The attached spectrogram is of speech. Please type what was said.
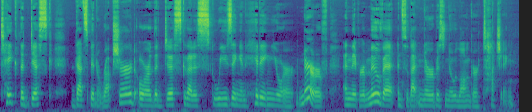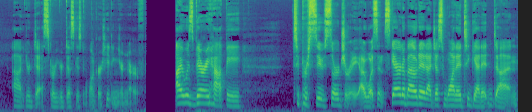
take the disc that's been ruptured or the disc that is squeezing and hitting your nerve and they remove it. And so that nerve is no longer touching uh, your disc or your disc is no longer hitting your nerve. I was very happy to pursue surgery. I wasn't scared about it. I just wanted to get it done.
